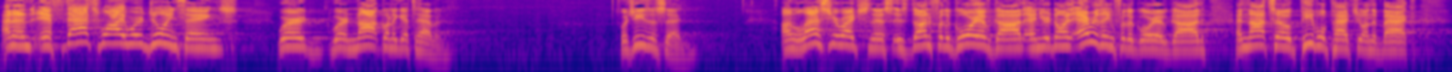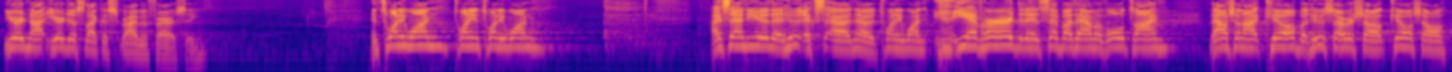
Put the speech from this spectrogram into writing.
And then if that's why we're doing things, we're, we're not going to get to heaven. That's what Jesus said. Unless your righteousness is done for the glory of God and you're doing everything for the glory of God and not so people pat you on the back, you're, not, you're just like a scribe and Pharisee. In 21, 20 and 21, I say unto you that who, uh, no, 21, ye have heard that it is said by them of old time, Thou shalt not kill, but whosoever shall kill shall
